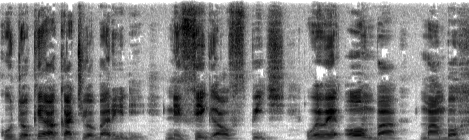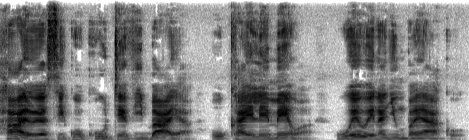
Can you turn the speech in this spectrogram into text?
Kutokea wakati wa baridi ni figure of speech. Wewe omba mambo hayo yasikukute vibaya ukaelemewa wewe na nyumba yako.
